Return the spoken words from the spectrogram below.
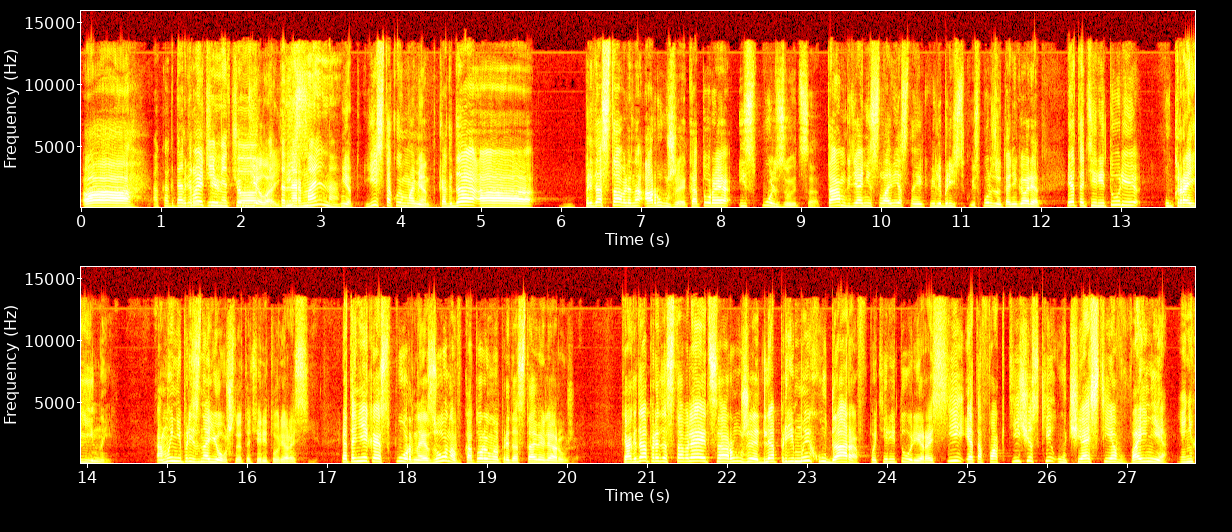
А, А когда понимаете, другими, в чем то дело? это Есть- нормально? Нет, есть такой момент, когда а, предоставлено оружие, которое используется там, где они словесную эквилибристику используют, они говорят, это территория Украины, а мы не признаем, что это территория России. Это некая спорная зона, в которой мы предоставили оружие. Когда предоставляется оружие для прямых ударов по территории России, это фактически участие в войне. Я не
